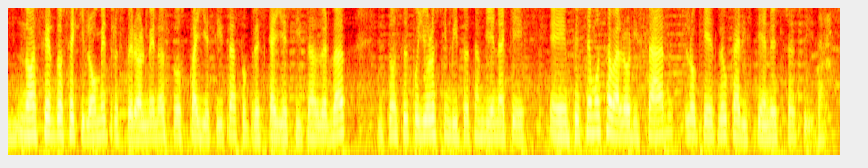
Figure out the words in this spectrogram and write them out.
no hacer 12 kilómetros, pero al menos dos callecitas o tres callecitas, ¿verdad? Entonces, pues yo los invito también a que eh, empecemos a valorizar lo que es la Eucaristía en nuestras vidas.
